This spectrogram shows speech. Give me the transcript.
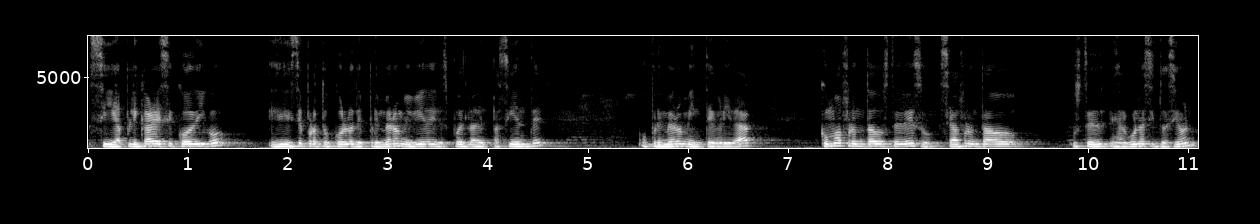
si aplicar ese código, ese protocolo de primero mi vida y después la del paciente, o primero mi integridad. ¿Cómo ha afrontado usted eso? ¿Se ha afrontado usted en alguna situación?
